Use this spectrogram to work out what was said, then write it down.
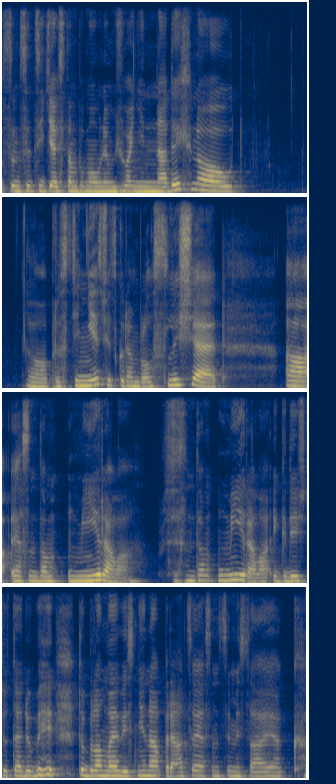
jsem se cítila, že tam pomalu nemůžu ani nadechnout, eh, prostě nic, všechno tam bylo slyšet. A já jsem tam umírala. Prostě jsem tam umírala, i když do té doby to byla moje vysněná práce, já jsem si myslela, jak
